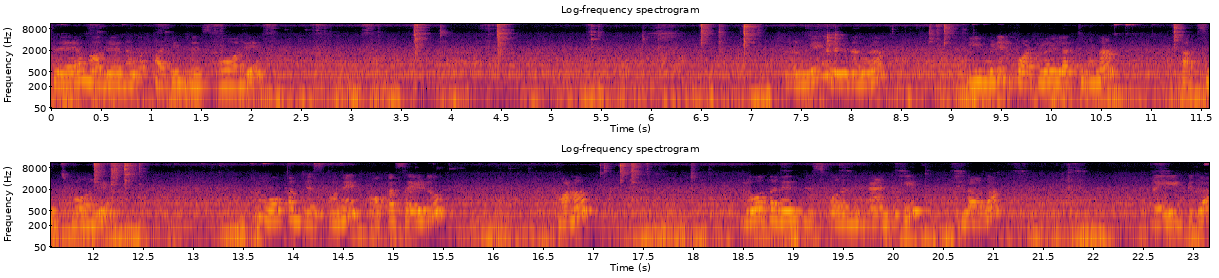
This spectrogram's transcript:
సేమ్ అదే విధంగా కటింగ్ చేసుకోవాలి. చూడండి ఈ విధంగా ఈ మిడిల్ పార్ట్లో ఇలా చిన్న టక్స్ ఇచ్చుకోవాలి. ఇప్పుడు ఓపెన్ చేసుకొని ఒక సైడు మనం లోత్ అనేది తీసుకోవాలండి హ్యాండ్కి. ఇలాగా లైట్గా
